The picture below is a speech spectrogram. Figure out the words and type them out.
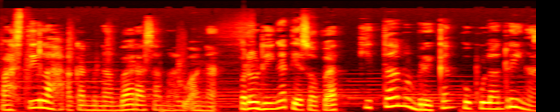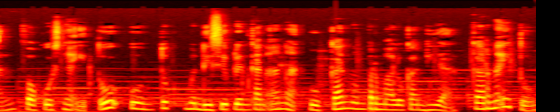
Pastilah akan menambah rasa malu anak. Perlu diingat ya sobat, kita memberikan pukulan ringan, fokusnya itu untuk mendisiplinkan anak, bukan mempermalukan dia. Karena itu,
